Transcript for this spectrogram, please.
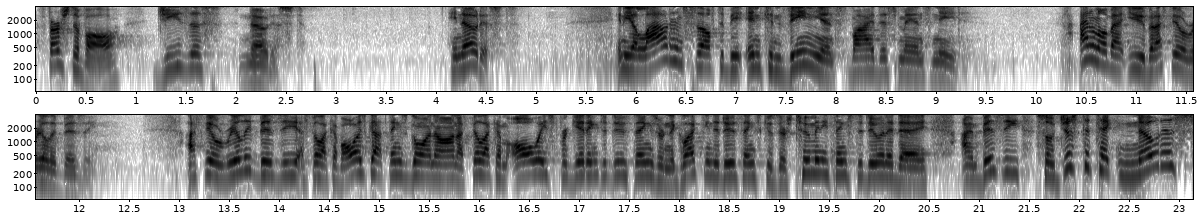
First of all, Jesus noticed. He noticed. And he allowed himself to be inconvenienced by this man's need. I don't know about you, but I feel really busy. I feel really busy. I feel like I've always got things going on. I feel like I'm always forgetting to do things or neglecting to do things because there's too many things to do in a day. I'm busy. So just to take notice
